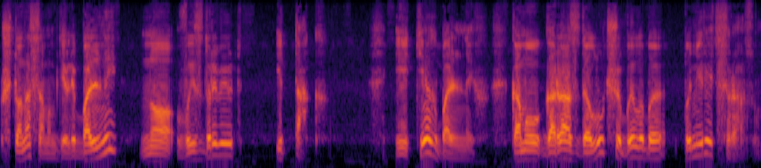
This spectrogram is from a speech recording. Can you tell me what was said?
что на самом деле больны, но выздоровеют и так. И тех больных, кому гораздо лучше было бы помереть сразу.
